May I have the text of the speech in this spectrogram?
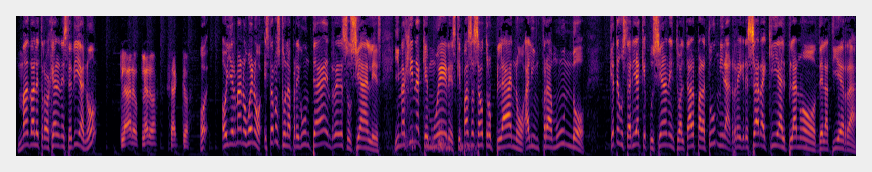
más vale trabajar en este día, ¿no? Claro, claro, exacto. O- oye, hermano, bueno, estamos con la pregunta en redes sociales. Imagina que mueres, que pasas a otro plano, al inframundo. ¿Qué te gustaría que pusieran en tu altar para tú, mira, regresar aquí al plano de la tierra?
